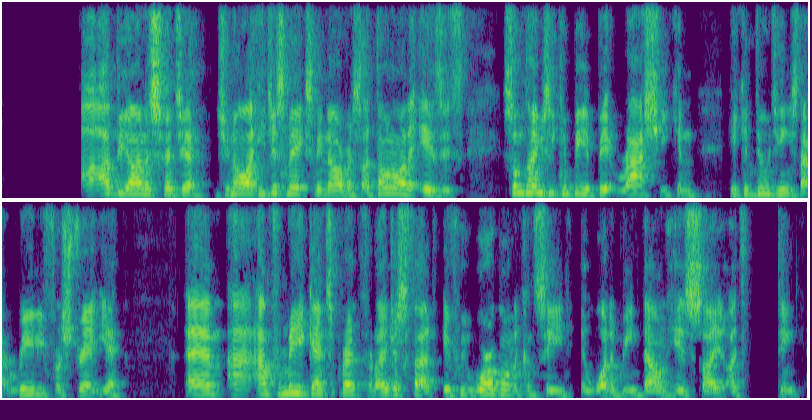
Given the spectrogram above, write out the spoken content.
I'll be honest with you. Do you know what? He just makes me nervous. I don't know what it is. It's sometimes he can be a bit rash. He can he can do things that really frustrate you. Um, and for me against Brentford, I just felt if we were going to concede, it would have been down his side. I think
